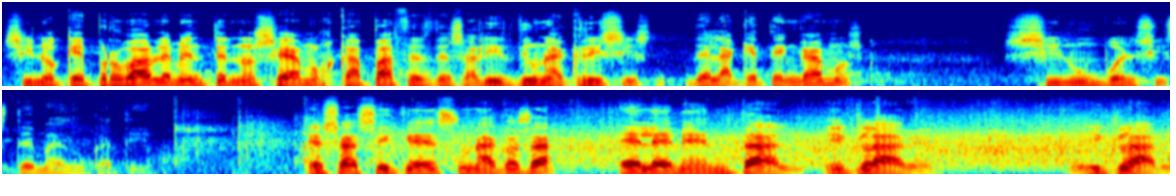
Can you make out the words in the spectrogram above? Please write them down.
sino que probablemente no seamos capaces de salir de una crisis de la que tengamos sin un buen sistema educativo. Esa sí que es una cosa elemental y clave, y clave.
